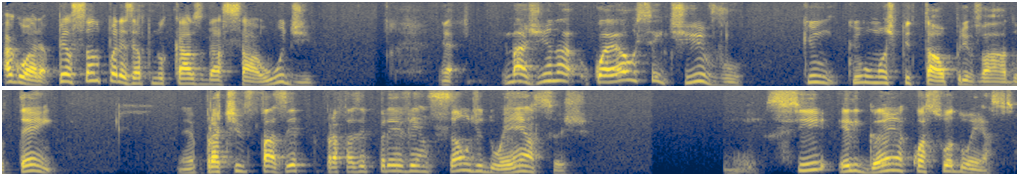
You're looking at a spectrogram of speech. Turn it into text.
Agora, pensando, por exemplo, no caso da saúde, é, imagina qual é o incentivo que um, que um hospital privado tem né, para fazer, fazer prevenção de doenças se ele ganha com a sua doença.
